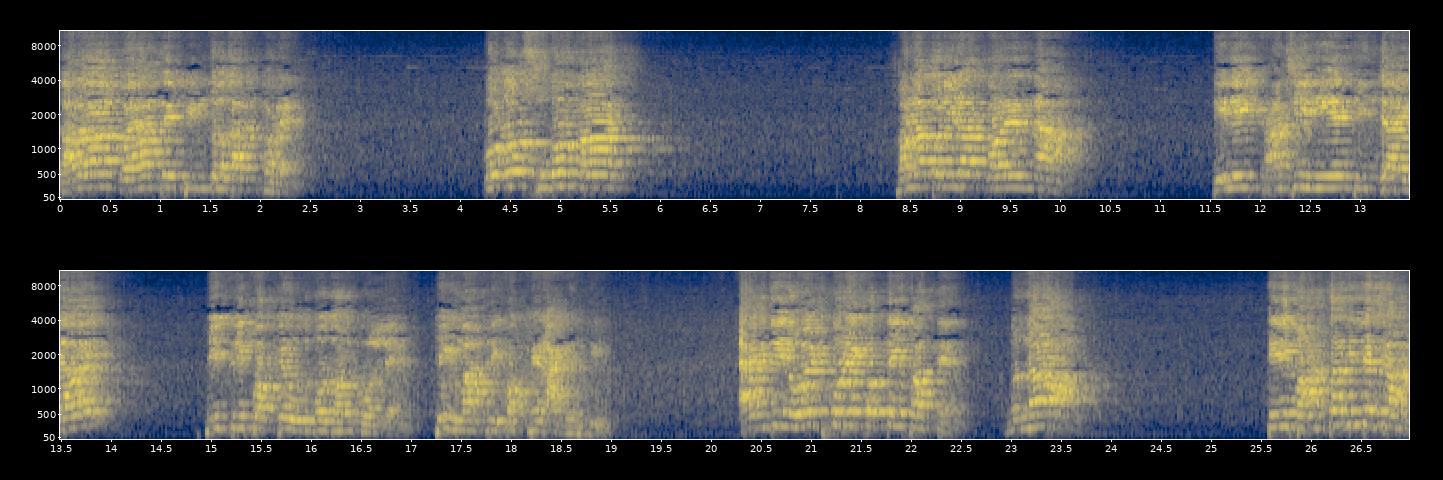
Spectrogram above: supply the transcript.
তারা গয়াতে পিণ্ড দান করেন। কোন শুভ কাজ সনাতনীরা করেন না। তিনি কাঁচি নিয়ে তিন জায়গায় পিতৃপক্ষে উদ্বোধন করলেন, ঠিক মাতৃপক্ষের আগের দিন। একদিন ওয়েট করে করতেই পারতেন। না তিনি বার্তা দিতে চান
